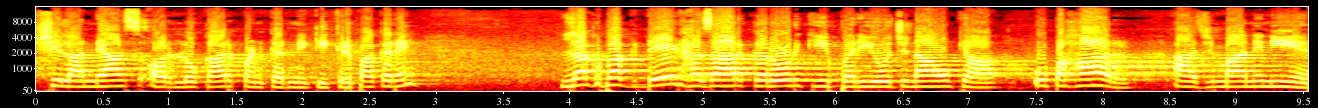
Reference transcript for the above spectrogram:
शिलान्यास और लोकार्पण करने की कृपा करें। लगभग डेढ़ हज़ार करोड़ की परियोजनाओं का उपहार आज माननीय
